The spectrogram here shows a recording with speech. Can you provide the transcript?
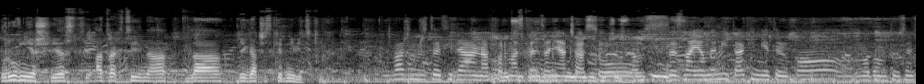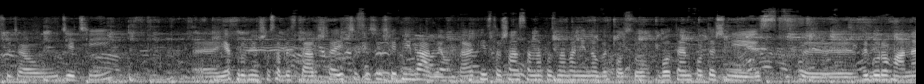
również jest atrakcyjna dla biegaczy skierniewickich. Uważam, że to jest idealna forma spędzenia czasu ze znajomymi, tak i nie tylko. Mogą tu wziąć udział dzieci, e, jak również osoby starsze i wszyscy się świetnie bawią, tak? Jest to szansa na poznawanie nowych osób, bo tempo też nie jest e, wygórowane,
